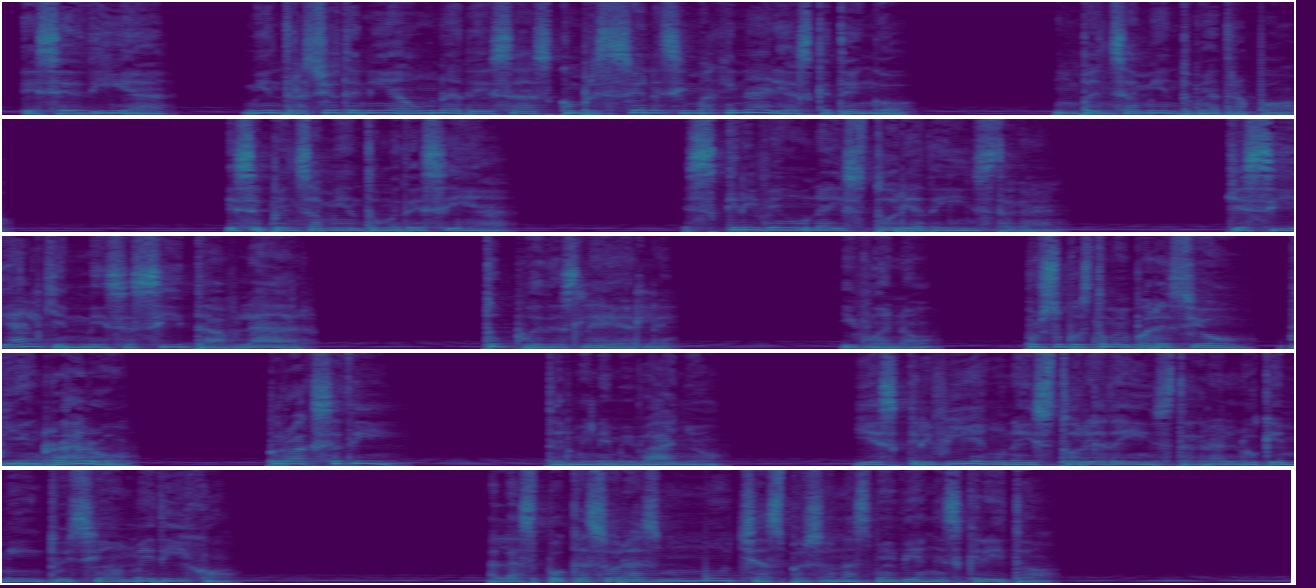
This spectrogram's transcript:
Ese día, mientras yo tenía una de esas conversaciones imaginarias que tengo, un pensamiento me atrapó. Ese pensamiento me decía, escriben una historia de Instagram, que si alguien necesita hablar, tú puedes leerle. Y bueno, por supuesto me pareció bien raro, pero accedí. Terminé mi baño y escribí en una historia de Instagram lo que mi intuición me dijo. A las pocas horas muchas personas me habían escrito.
